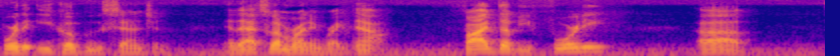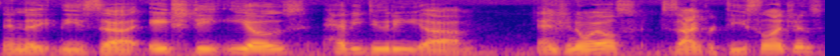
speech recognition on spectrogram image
for the EcoBoost engine. And that's what I'm running right now. 5W40 uh, and the, these uh, HD EOS heavy duty um, engine oils designed for diesel engines.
